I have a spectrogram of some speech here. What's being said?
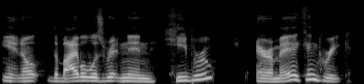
you know, the Bible was written in Hebrew, Aramaic, and Greek.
